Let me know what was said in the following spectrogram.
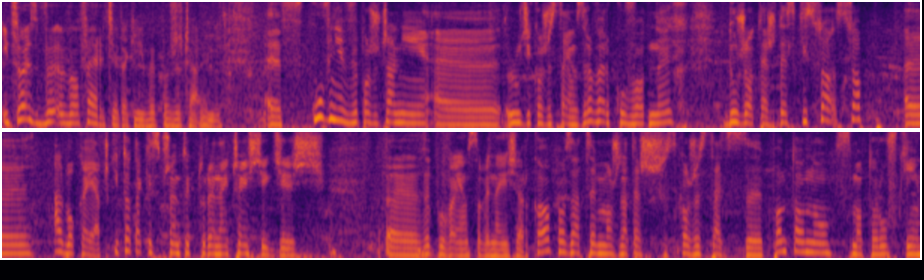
I co jest w, w ofercie takiej wypożyczalni? W, głównie w wypożyczalni e, ludzie korzystają z rowerków wodnych, dużo też deski so, SOP e, albo kajaczki. To takie sprzęty, które najczęściej gdzieś e, wypływają sobie na jeziorko. Poza tym można też skorzystać z pontonu, z motorówki.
